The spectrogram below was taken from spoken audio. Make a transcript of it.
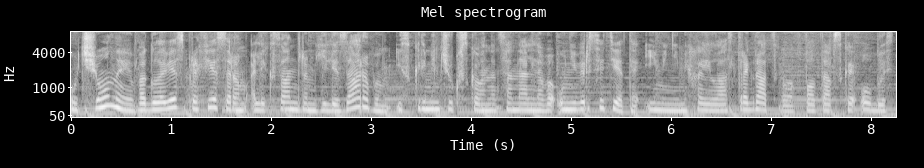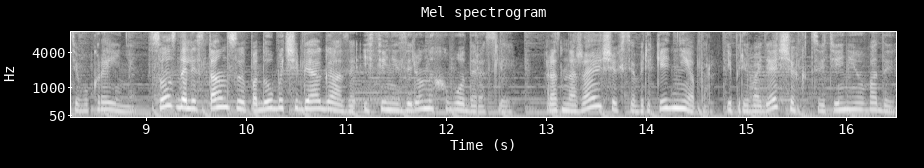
Ученые во главе с профессором Александром Елизаровым из Кременчугского национального университета имени Михаила Остроградского в Полтавской области в Украине создали станцию по добыче биогаза из сине-зеленых водорослей, размножающихся в реке Днепр и приводящих к цветению воды.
